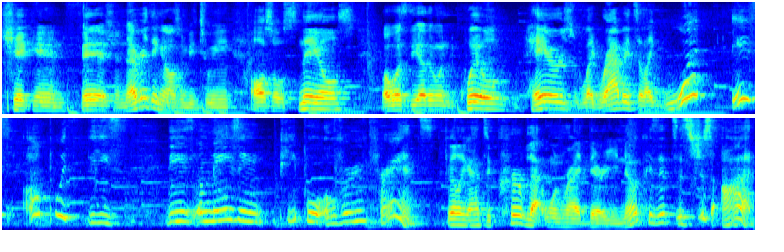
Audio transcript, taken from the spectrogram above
chicken, fish, and everything else in between, also snails. What was the other one? Quill, hares, like rabbits. Like what is up with these these amazing people over in France. I feel like I had to curve that one right there, you know, because it's it's just odd.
